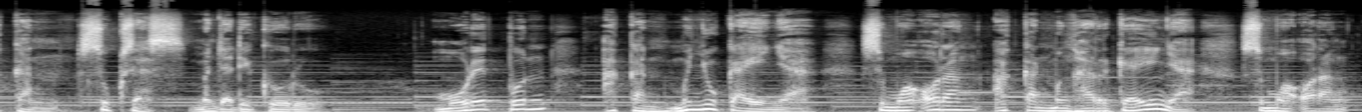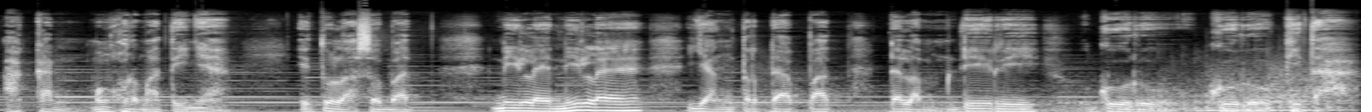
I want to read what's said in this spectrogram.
akan sukses menjadi guru. Murid pun akan menyukainya, semua orang akan menghargainya, semua orang akan menghormatinya. Itulah sobat, nilai-nilai yang terdapat dalam diri guru-guru kita.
